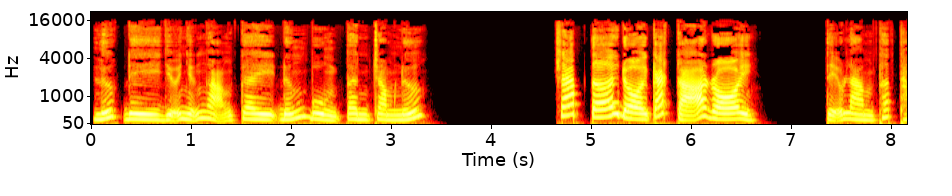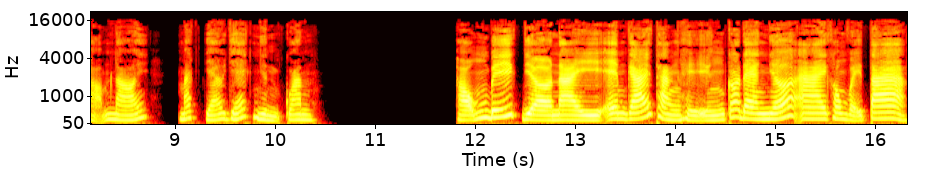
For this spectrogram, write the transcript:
lướt đi giữa những ngọn cây đứng buồn tên trong nước. Sắp tới đồi cắt cỏ rồi. Tiểu Long thấp thỏm nói, mắt giáo giác nhìn quanh. Không biết giờ này em gái thằng Hiện có đang nhớ ai không vậy ta?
